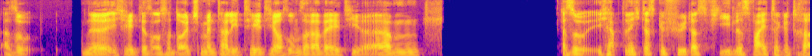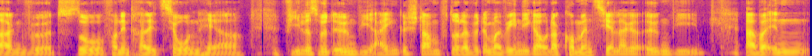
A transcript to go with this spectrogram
also, ne, ich rede jetzt aus der deutschen Mentalität hier, aus unserer Welt hier, ähm, also ich habe nicht das Gefühl, dass vieles weitergetragen wird, so von den Traditionen her. Vieles wird irgendwie eingestampft oder wird immer weniger oder kommerzieller irgendwie. Aber in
